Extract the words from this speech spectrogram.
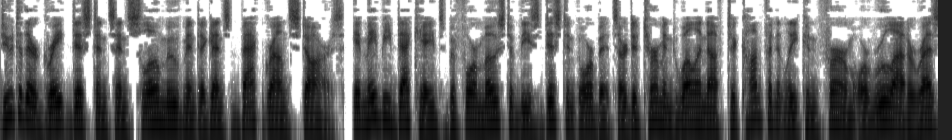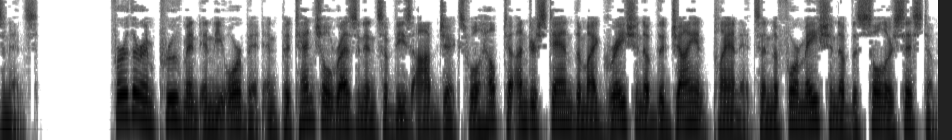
Due to their great distance and slow movement against background stars, it may be decades before most of these distant orbits are determined well enough to confidently confirm or rule out a resonance. Further improvement in the orbit and potential resonance of these objects will help to understand the migration of the giant planets and the formation of the Solar System.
